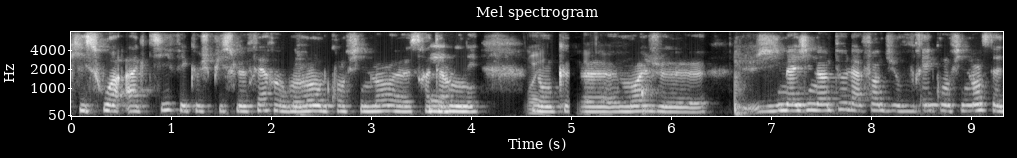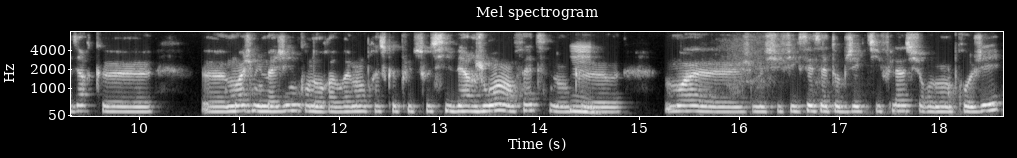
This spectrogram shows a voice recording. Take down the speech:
qu'il soit actif et que je puisse le faire au moment où le confinement sera mm. terminé. Donc, moi, je j'imagine un peu la fin du vrai confinement, c'est-à-dire que moi, je m'imagine qu'on aura vraiment presque plus de soucis vers juin, en fait. Donc, mm. Moi, euh, je me suis fixé cet objectif-là sur mon projet,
